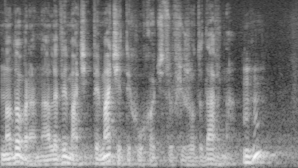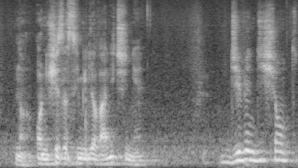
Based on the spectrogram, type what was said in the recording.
No dobra, no ale wy macie, wy macie tych uchodźców już od dawna. No, oni się zasymilowali czy nie? 90.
